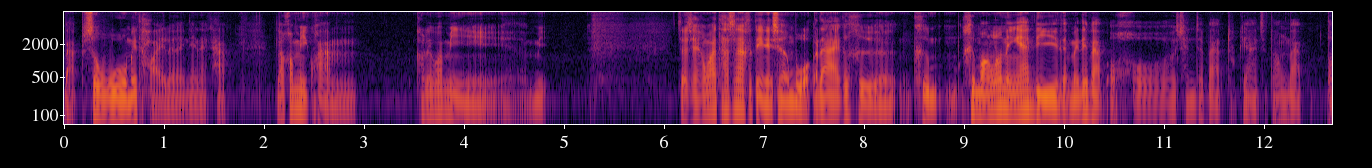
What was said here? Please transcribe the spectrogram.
แบบสู้ไม่ถอยเลยเนี่ยนะครับ แล้วก็มีความเขาเรียกว่ามีมีจะใช้คำว่าทัศนคติในเชิงบวกก็ได้ก็คือคือคือมองโลกในแง่ดี แต่ไม่ได้แบบโอ้โห ฉันจะแบบทุกอย่างจะต้องแบบโต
